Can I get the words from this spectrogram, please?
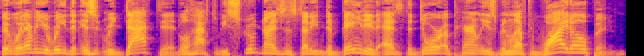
that whatever you read that isn't redacted will have to be scrutinized and studied and debated as the door apparently has been left wide open.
